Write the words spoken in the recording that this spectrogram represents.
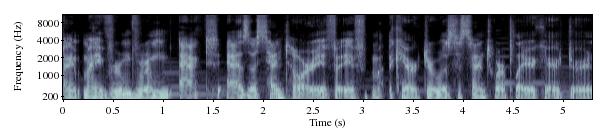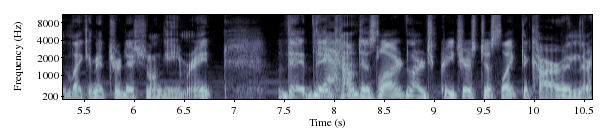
my my vroom vroom, act as a centaur. If if a character was a centaur player character, like in a traditional game, right? They they Yeah. count as large large creatures, just like the car, and they're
